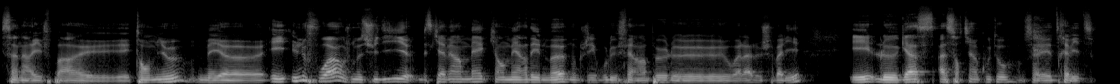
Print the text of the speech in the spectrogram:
Ça n'arrive pas et, et tant mieux. Mais euh, et une fois où je me suis dit, parce qu'il y avait un mec qui emmerdait une meuf, donc j'ai voulu faire un peu le, voilà, le chevalier. Et le gars a sorti un couteau. Ça allait très vite.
